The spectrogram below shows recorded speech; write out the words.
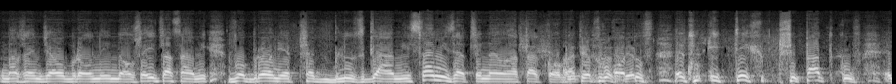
narzędzia obrony i noże i czasami w obronie przed bluzgami sami zaczynają atakować. Otóż e, i tych przypadków e,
